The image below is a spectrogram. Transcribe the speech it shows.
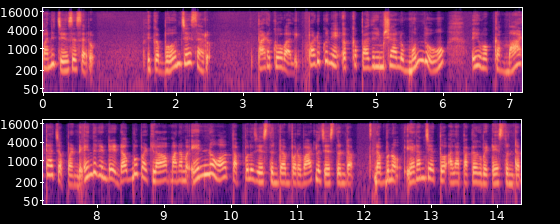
పని చేసేసారు ఇక బర్న్ చేశారు. పడుకోవాలి. పడుకునే ఒక్క పది నిమిషాలు ముందు ఈ ఒక్క మాట చెప్పండి. ఎందుకంటే డబ్బు పట్ల మనం ఎన్నో తప్పులు చేస్తుంటాం పొరపాట్లు చేస్తుంటాం. డబ్బును ఎడం చేత్తో అలా పక్కకు పెట్టేస్తుంటాం.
